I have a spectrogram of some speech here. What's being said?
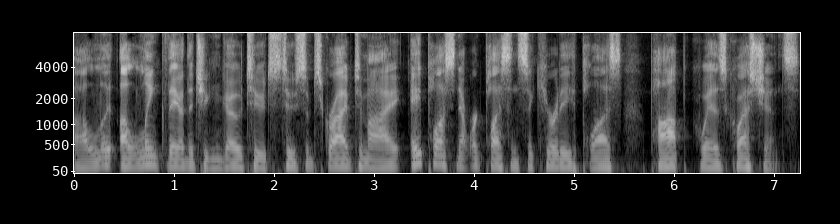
a, a link there that you can go to to subscribe to my A Plus, Network Plus, and Security Plus pop quiz questions.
